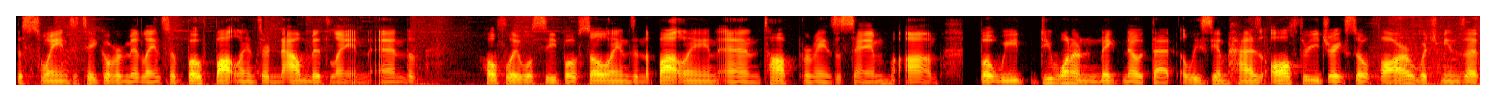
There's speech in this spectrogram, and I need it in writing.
the Swain to take over mid lane. So both bot lanes are now mid lane, and hopefully we'll see both soul lanes in the bot lane, and top remains the same. Um, but we do want to make note that Elysium has all three Drakes so far, which means that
